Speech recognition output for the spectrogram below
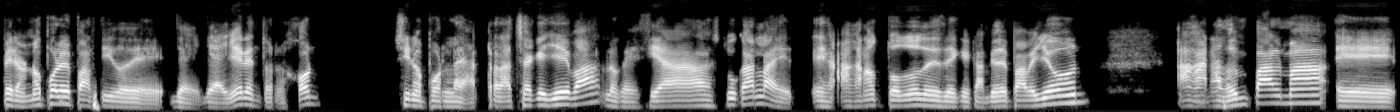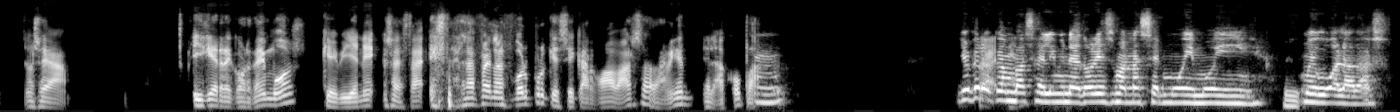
pero no por el partido de, de- de ayer en Torrejón, sino por la racha que lleva, lo que decías tú, Carla, eh, eh, ha ganado todo desde que cambió de pabellón, ha ganado en Palma, eh, o sea, y que recordemos que viene, o sea, está, está en la Final Four porque se cargó a Barça también en la Copa. Mm. Yo creo que ambas eliminatorias van a ser muy, muy, muy igualadas.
